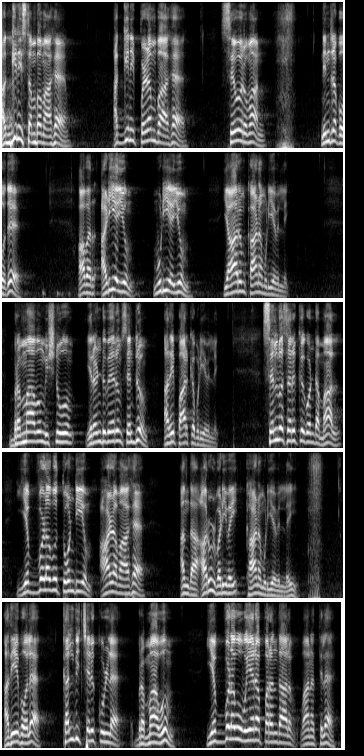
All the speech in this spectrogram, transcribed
அக்னி ஸ்தம்பமாக அக்னி பிழம்பாக சிவருமான் நின்றபோது அவர் அடியையும் முடியையும் யாரும் காண முடியவில்லை. பிரம்மாவும் விஷ்ணுவும் இரண்டு பேரும் சென்றும் அதை பார்க்க முடியவில்லை. செல்வ சருக்கு கொண்ட மால் எவ்வளவு தோண்டியும் ஆழமாக அந்த அருள் வடிவை காண முடியவில்லை. அதேபோல கல்வி செருக்குள்ள பிரம்மாவும் எவ்வளவு உயர பறந்தாலும் வானத்தில்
